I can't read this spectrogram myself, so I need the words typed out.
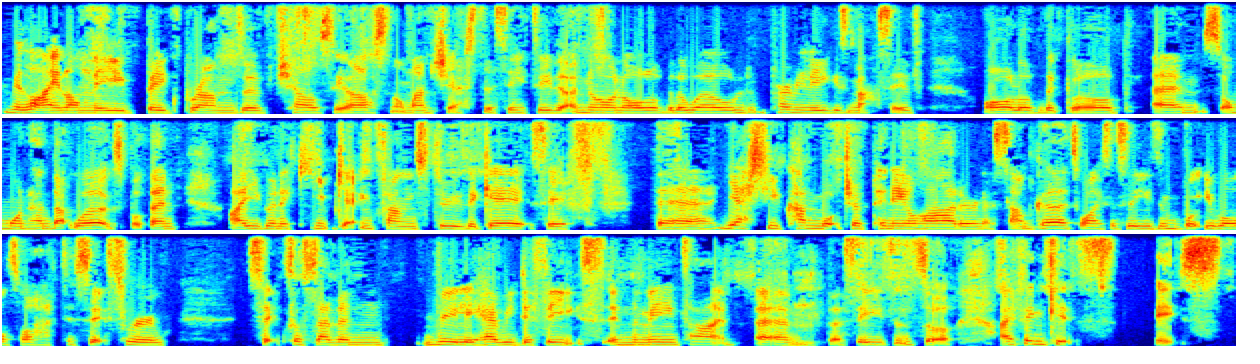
relying on the big brands of Chelsea, Arsenal, Manchester City that are known all over the world. The Premier League is massive all over the globe. Um, someone had that works, but then are you going to keep getting fans through the gates if they're, yes, you can watch a Pernille Harder and a Sam Kerr twice a season, but you also have to sit through six or seven really heavy defeats in the meantime um, mm. per season. So I think it's it's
